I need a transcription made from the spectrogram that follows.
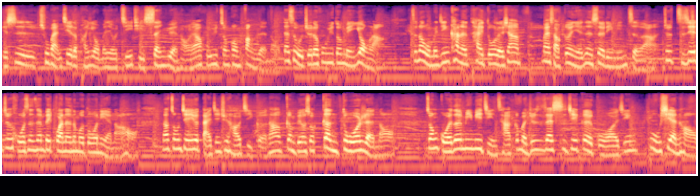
也是出版界的朋友们有集体声援哦，然后呼吁中共放人哦。但是我觉得呼吁都没用啦，真的我们已经看了太多了。像麦嫂个人也认识李明哲啊，就直接就活生生被关了那么多年然后。那中间又逮进去好几个，然后更不用说更多人哦。中国的秘密警察根本就是在世界各国已经布线哈，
